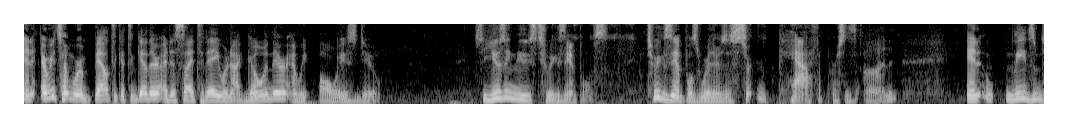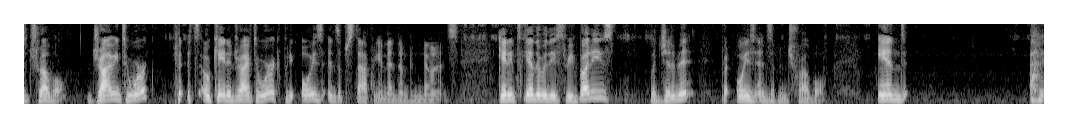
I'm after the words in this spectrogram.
And every time we're about to get together, I decide today we're not going there, and we always do. So, using these two examples, two examples where there's a certain path a person's on and leads them to trouble. Driving to work, it's okay to drive to work, but he always ends up stopping in that Dunkin' Donuts. Getting together with these three buddies, legitimate, but always ends up in trouble. And uh,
